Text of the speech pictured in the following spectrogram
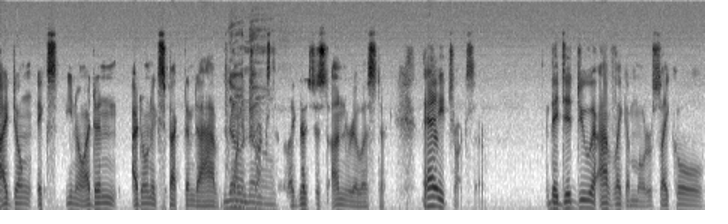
I don't, ex- you know, I didn't, I don't expect them to have No, no. trucks. There. Like that's just unrealistic. They had eight trucks there. They did do have like a motorcycle,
